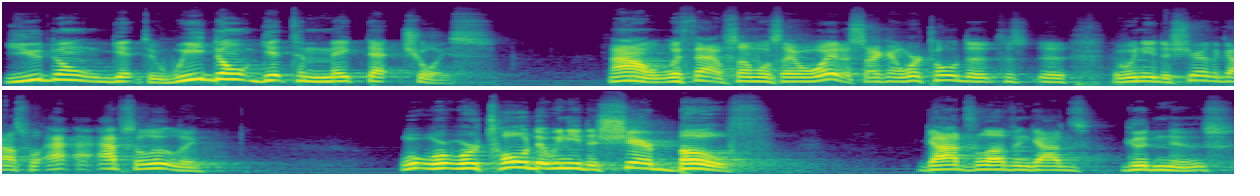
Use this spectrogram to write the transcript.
You don't get to. We don't get to make that choice. Now, with that, some will say, well, wait a second, we're told to, to, to, that we need to share the gospel. A- absolutely. We're, we're told that we need to share both God's love and God's good news.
